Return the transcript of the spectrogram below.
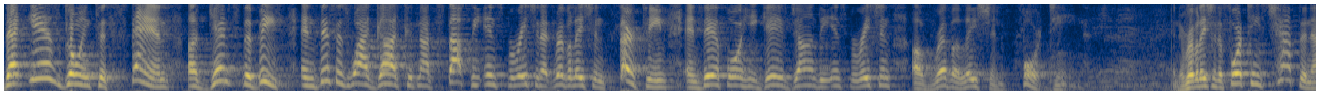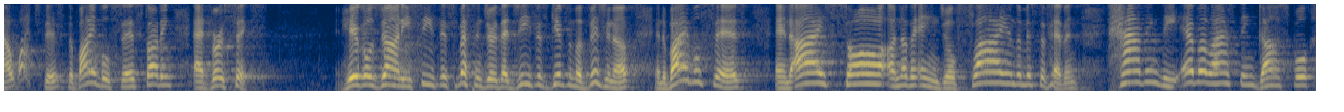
that is going to stand against the beast. And this is why God could not stop the inspiration at Revelation 13, and therefore he gave John the inspiration of Revelation 14. In the Revelation, the 14th chapter, now watch this. The Bible says, starting at verse 6. And here goes John. He sees this messenger that Jesus gives him a vision of. And the Bible says, And I saw another angel fly in the midst of heaven, having the everlasting gospel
